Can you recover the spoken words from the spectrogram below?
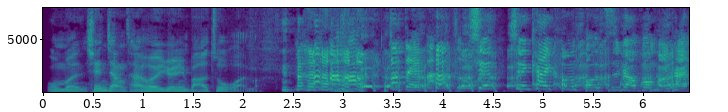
我们先讲才会愿意把它做完嘛。就得把它做完。先先开空头支票，疯狂开。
